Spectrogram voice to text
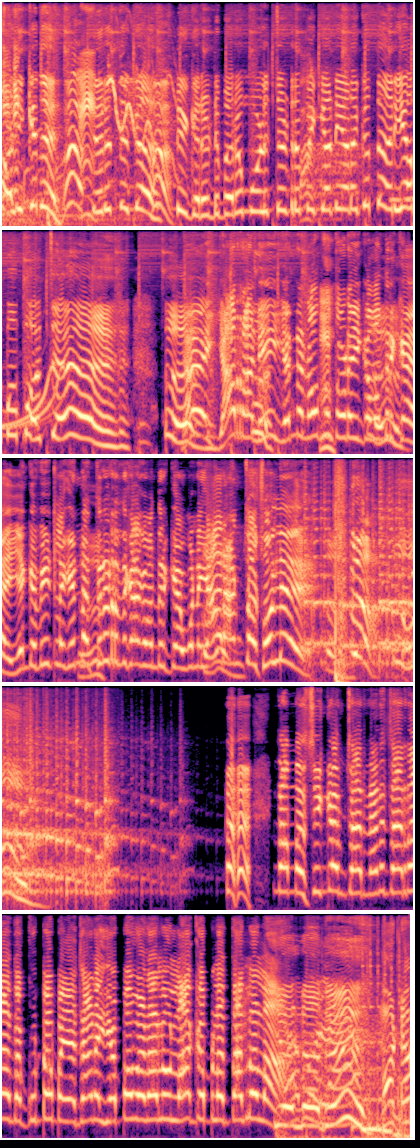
வலிக்குது நிறுத்துங்க நீங்க ரெண்டு பேரும் முழிச்சிட்டு இருப்பீங்கன்னு எனக்கு தெரியாம போச்சே யார்ரா நீ என்ன நோக்கத்தோட இங்க வந்திருக்க எங்க வீட்ல என்ன திருடுறதுக்காக வந்திருக்க உன்னை யார் அனுப்பிச்சா சொல்லு நம்ம சிங்கம் சார் நினைச்சாரா? அந்த குட்ட பையன் ஜான எப்ப வேணாலும் லாக்கப்ல தள்ளலாம். என்னது? மோட்டோ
